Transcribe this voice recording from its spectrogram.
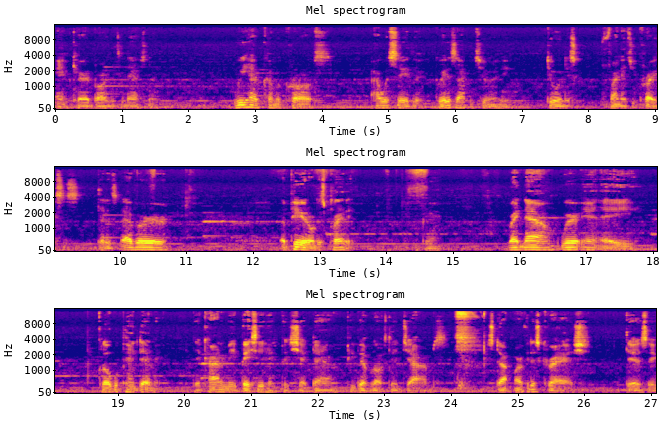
and Karatbars International, we have come across, I would say, the greatest opportunity during this financial crisis that has ever appeared on this planet. Okay. Right now, we're in a global pandemic. The economy basically has been shut down. People have lost their jobs. Stock market has crashed. There's a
